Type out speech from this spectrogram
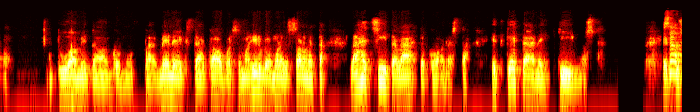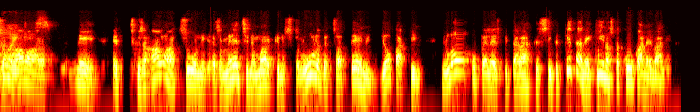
tuomitaanko mut tai meneekö tämä kaupassa. Mä oon hirveän monelle sanonut, että lähet siitä lähtökohdasta, että ketään ei kiinnosta. Et kun, sä avaat, niin, et kun sä avaat suun ja sä menet sinne markkinoissa, ja luulet, että sä oot tehnyt jotakin, niin loppupeleissä pitää lähteä siitä, että ketään ei kiinnosta, kukaan ei välitä.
